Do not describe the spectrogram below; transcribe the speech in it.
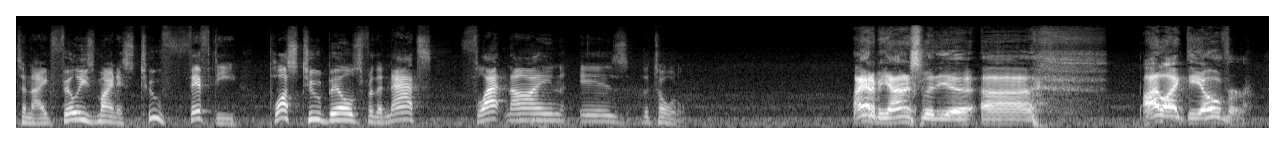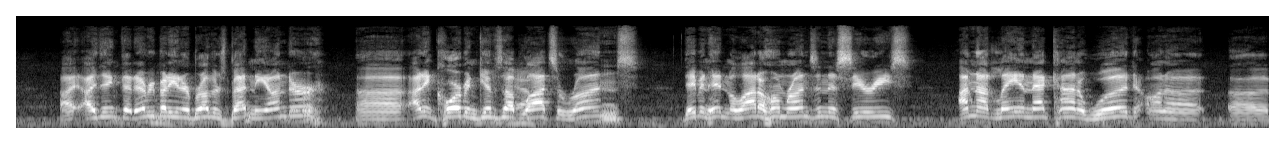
tonight. Phillies minus 250, plus two bills for the Nats. Flat nine is the total. I got to be honest with you. Uh, I like the over. I, I, think that everybody and their brother's betting the under. Uh, I think Corbin gives up Yeah. lots of runs. They've been hitting a lot of home runs in this series. I'm not laying that kind of wood on a, a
